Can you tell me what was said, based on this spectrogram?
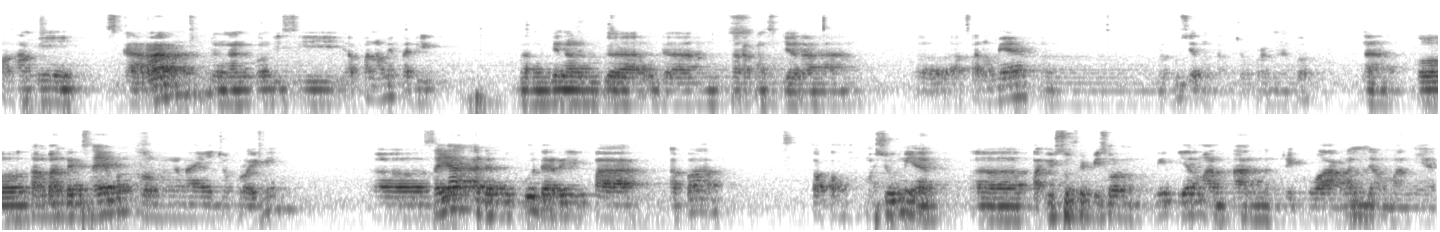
pahami sekarang dengan kondisi apa namanya tadi Bang Jenal juga udah mengutarakan sejarah eh, apa namanya eh, bagus ya tentang. Nah kalau tambahan dari saya bang kalau mengenai Cokro ini eh, saya ada buku dari Pak apa tokoh masyumi ya eh, Pak Yusuf Wibisono ini dia mantan Menteri Keuangan zamannya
